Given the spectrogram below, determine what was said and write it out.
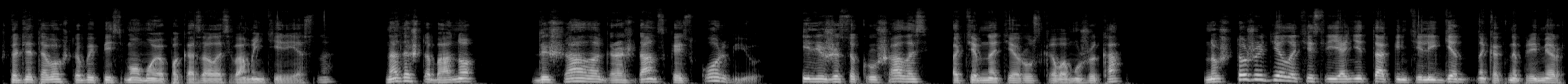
что для того, чтобы письмо мое показалось вам интересно, надо, чтобы оно дышало гражданской скорбью или же сокрушалось о темноте русского мужика. Но что же делать, если я не так интеллигентна, как, например,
